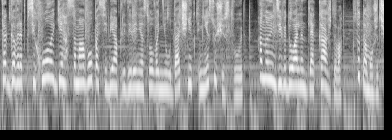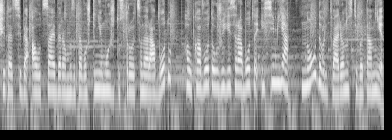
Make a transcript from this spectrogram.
Как говорят психологи, самого по себе определения слова «неудачник» не существует. Оно индивидуально для каждого. Кто-то может считать себя аутсайдером из-за того, что не может устроиться на работу, а у кого-то уже есть работа и семья, но удовлетворенности в этом нет.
